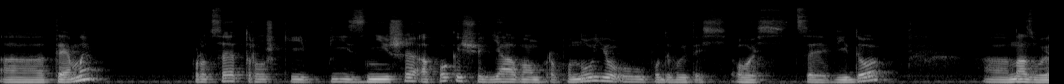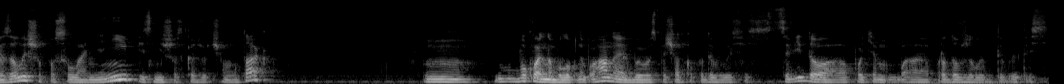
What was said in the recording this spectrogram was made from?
е, теми. Про це трошки пізніше, а поки що я вам пропоную подивитись ось це відео. Е, Назву я залишу, посилання ні, пізніше скажу, чому так. Буквально було б непогано, якби ви спочатку подивились ось це відео, а потім е, продовжили б дивитись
